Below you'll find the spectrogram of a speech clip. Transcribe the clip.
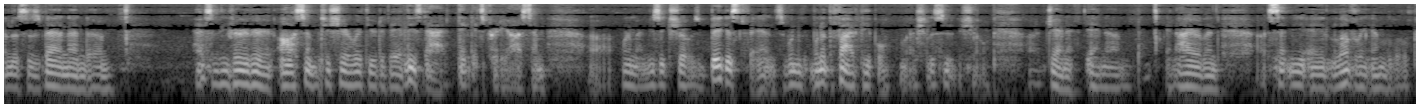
everyone. This has been, and um, I have something very, very awesome to share with you today. At least I think it's pretty awesome. Uh, one of my music show's biggest fans, one, one of the five people who actually listen to the show, uh, Janet in, um, in Ireland, uh, sent me a lovely envelope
